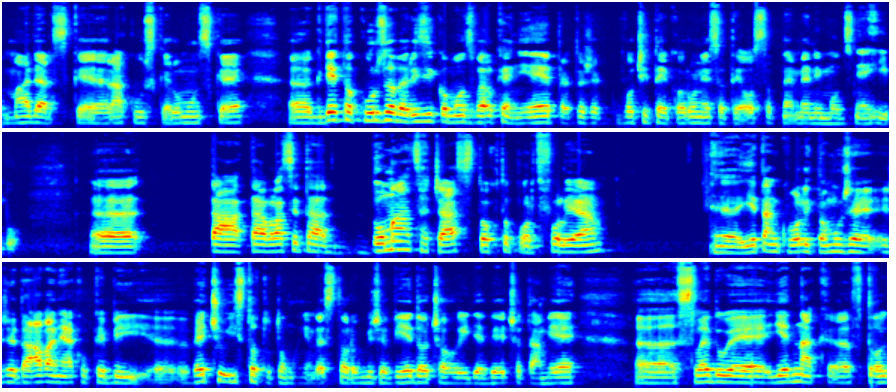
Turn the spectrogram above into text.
maďarské, rakúske, rumunské, kde to kurzové riziko moc veľké nie je, pretože voči tej korune sa tie ostatné meny moc nehýbu. Tá, tá vlastne tá domáca časť tohto portfólia je tam kvôli tomu, že, že dáva nejakú keby e, väčšiu istotu tomu investorovi, že vie, do čoho ide, vie, čo tam je. E, sleduje jednak v, to,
